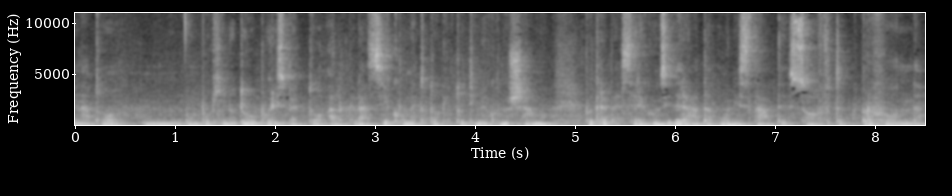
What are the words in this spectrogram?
nato mh, un pochino dopo rispetto al classico metodo che tutti noi conosciamo, potrebbe essere considerata un'estate soft profonda.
